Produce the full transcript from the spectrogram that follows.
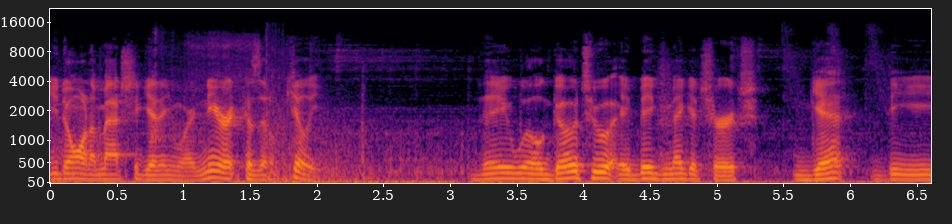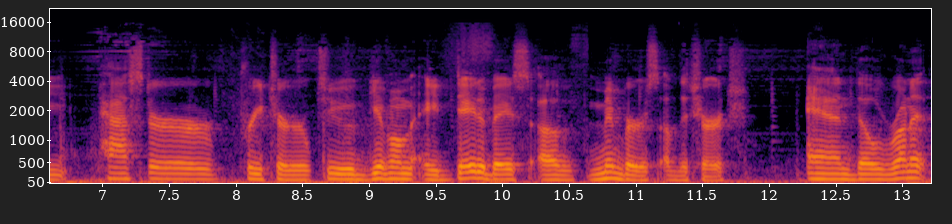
you don't want a match to get anywhere near it because it'll kill you. They will go to a big megachurch, get the pastor, preacher to give them a database of members of the church, and they'll run it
